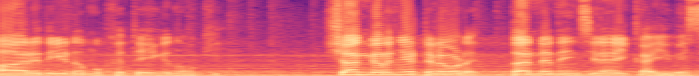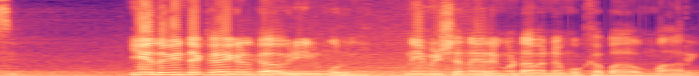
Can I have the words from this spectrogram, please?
ആരതിയുടെ മുഖത്തേക്ക് നോക്കി. ശങ്കർ ഞെട്ടലോടെ തന്റെ നെഞ്ചിലായി കൈവച്ചു. യദുവിന്റെ കൈകൾ ഗൗരിയിൽ മുറുകി. നിമിഷ നേരം കൊണ്ട് അവന്റെ മുഖഭാവം മാറി.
